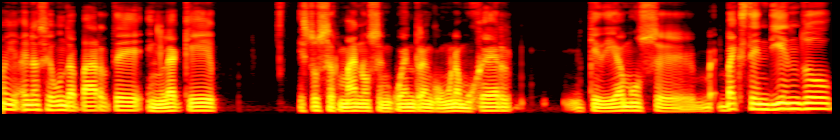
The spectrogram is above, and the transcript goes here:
hay, una segunda parte en la que estos hermanos se encuentran con una mujer que, digamos, eh, va extendiendo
